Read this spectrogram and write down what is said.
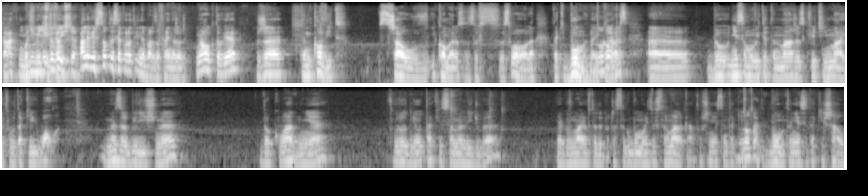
tak, nie bo nie mieliśmy, mieliśmy wyjścia. wyjścia. Ale wiesz co, to jest akurat inna bardzo fajna rzecz. Mało kto wie, że ten COVID, strzał w e-commerce, słowo, ale taki boom na No e-commerce, e, był niesamowity ten marzec, kwiecień, maj, to był taki wow. My zrobiliśmy dokładnie w grudniu takie same liczby, jak w maju wtedy podczas tego boomu i to jest normalka. To już nie jest ten taki No tak. boom, to nie jest taki szał.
